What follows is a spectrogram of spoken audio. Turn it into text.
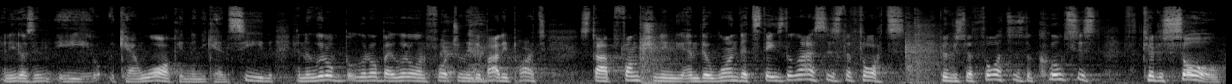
and he doesn't he can't walk and then he can't see. And a little little by little unfortunately the body parts stop functioning and the one that stays the last is the thoughts. Because the thoughts is the closest to the soul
